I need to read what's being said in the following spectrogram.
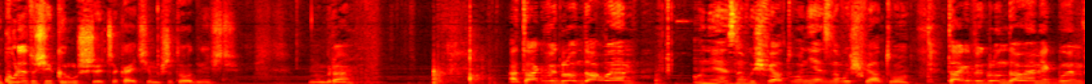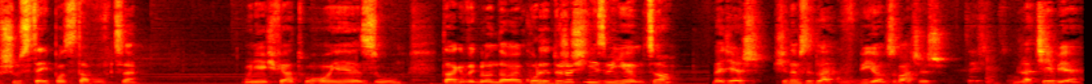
O kurde, to się kruszy. Czekajcie, muszę to odnieść. Dobra. A tak wyglądałem. O nie, znowu światło, nie, znowu światło. Tak wyglądałem, jak byłem w szóstej podstawówce. O nie, światło, o Jezu. Tak wyglądałem. Kurde, dużo się nie zmieniłem, co? Będziesz? 700 lajków wbiją, zobaczysz. Dla ciebie.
